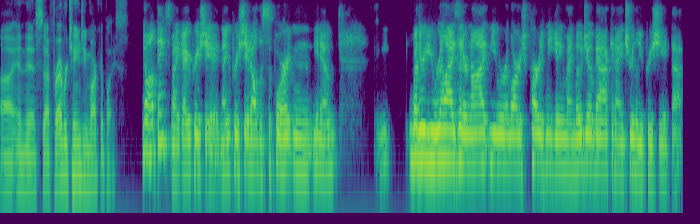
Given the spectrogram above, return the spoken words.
uh, in this uh, forever changing marketplace. No, well, thanks, Mike. I appreciate it, and I appreciate all the support. And you know, whether you realize it or not, you were a large part of me getting my mojo back, and I truly appreciate that.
